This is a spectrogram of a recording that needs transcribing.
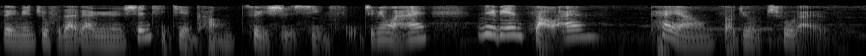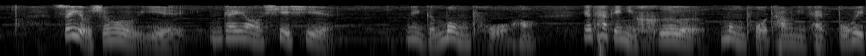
在里面祝福大家人人身体健康，最是幸福。这边晚安，那边早安。太阳早就出来了。所以有时候也应该要谢谢那个孟婆哈因为她给你喝了孟婆汤你才不会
